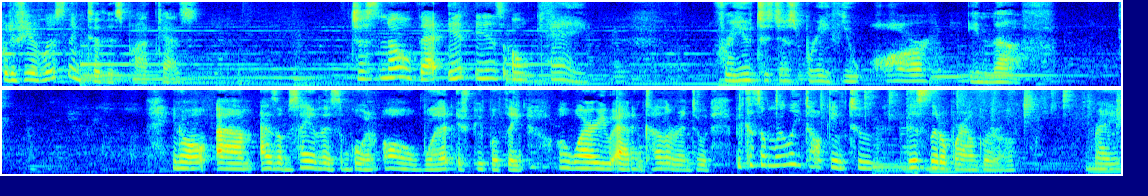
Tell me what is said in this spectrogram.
But if you're listening to this podcast, just know that it is okay for you to just breathe. You are enough. You know, um, as I'm saying this, I'm going, oh, what if people think, oh, why are you adding color into it? Because I'm really talking to this little brown girl, right?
